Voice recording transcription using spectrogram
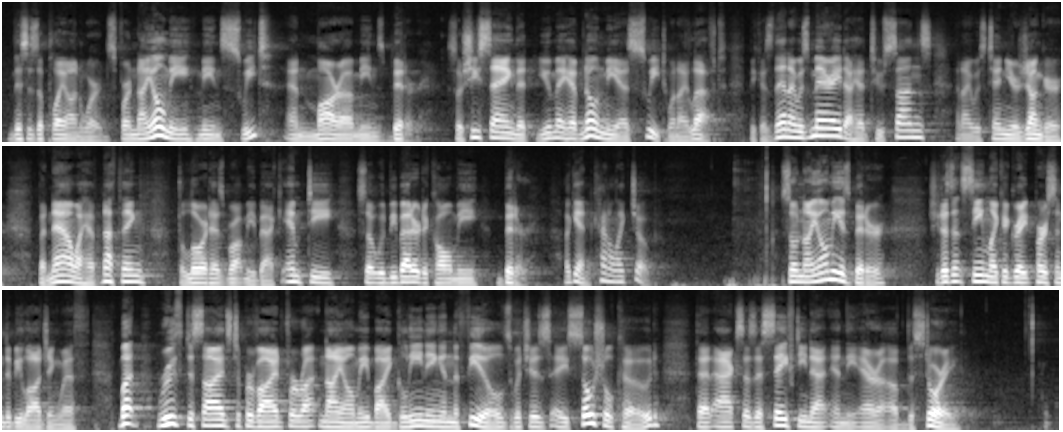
This is a play on words. For Naomi means sweet, and Mara means bitter. So she's saying that you may have known me as sweet when I left, because then I was married, I had two sons, and I was 10 years younger. But now I have nothing. The Lord has brought me back empty, so it would be better to call me bitter. Again, kind of like Job. So Naomi is bitter. She doesn't seem like a great person to be lodging with. But Ruth decides to provide for Naomi by gleaning in the fields, which is a social code that acts as a safety net in the era of the story.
